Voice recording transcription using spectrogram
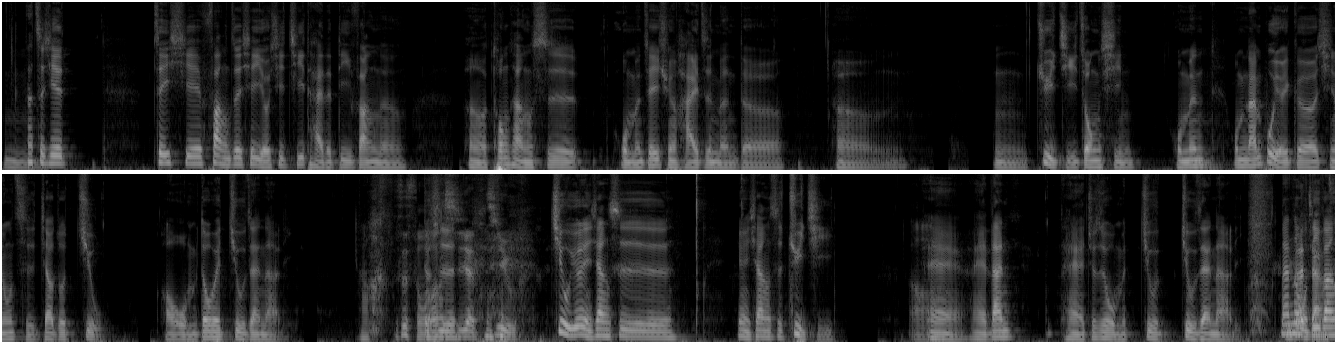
嗯，那这些这些放这些游戏机台的地方呢，呃，通常是我们这一群孩子们的呃嗯聚集中心。我们、嗯我们南部有一个形容词叫做“就”，哦，我们都会就在那里。啊，是什么就是东西啊？就就有点像是有点像是聚集，哦，哎哎，但哎就是我们就就在那里。那那种地方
